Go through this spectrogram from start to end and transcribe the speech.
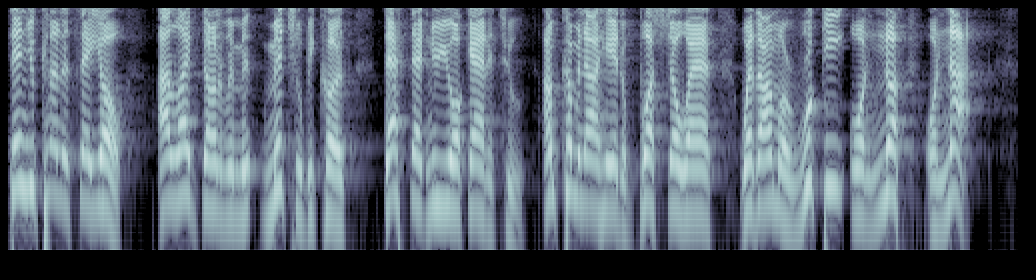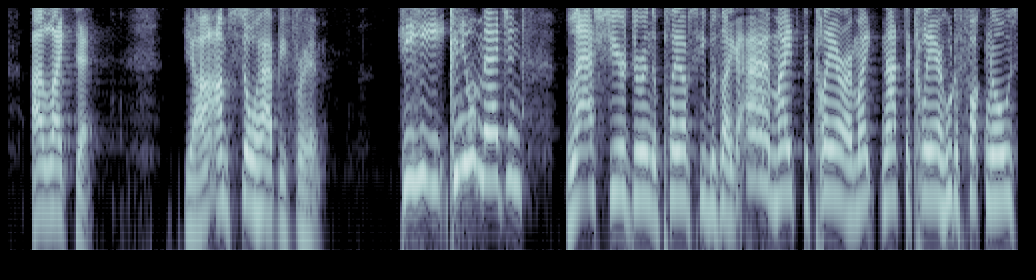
then you kind of say, "Yo, I like Donovan Mi- Mitchell because that's that New York attitude. I'm coming out here to bust your ass, whether I'm a rookie or nothing or not. I like that. Yeah, I'm so happy for him. He, he can you imagine last year during the playoffs he was like, "Ah, I might declare, I might not declare, who the fuck knows?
